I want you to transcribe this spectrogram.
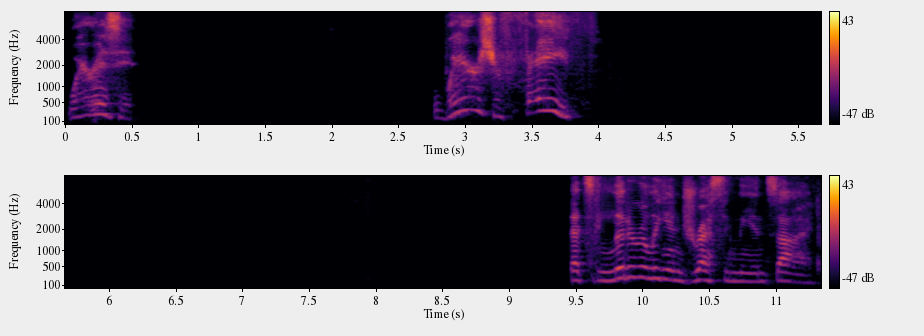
Where is it? Where's your faith? That's literally undressing the inside.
